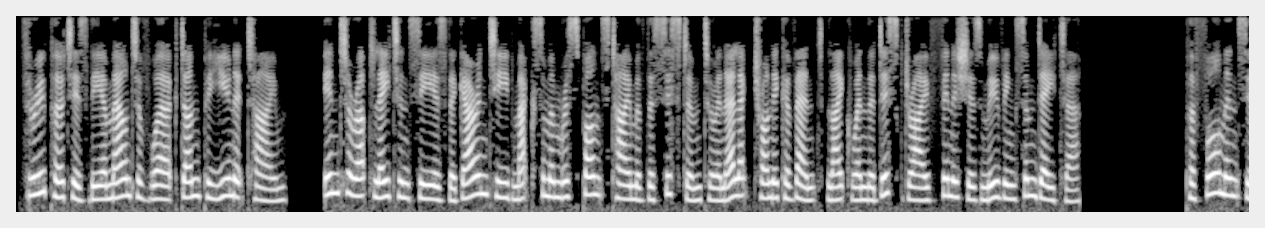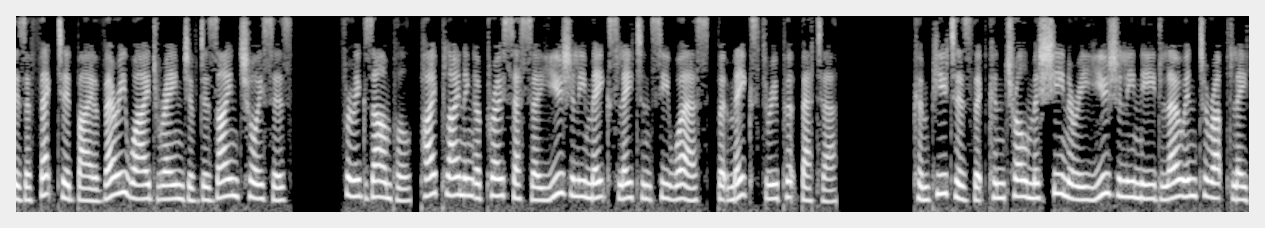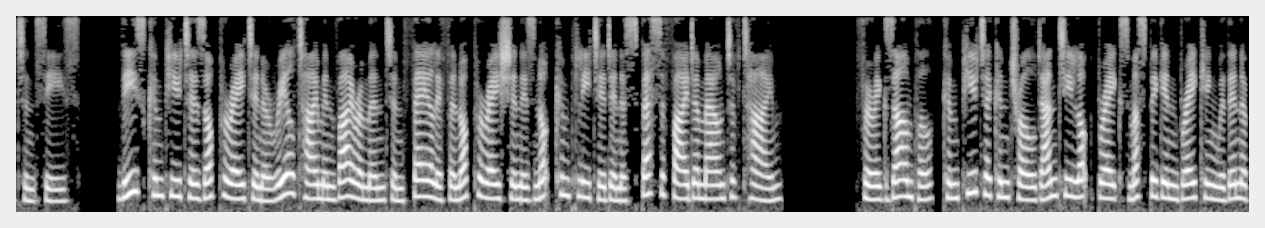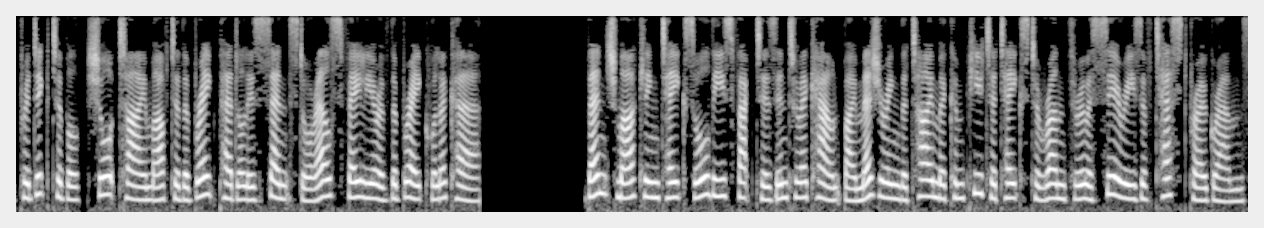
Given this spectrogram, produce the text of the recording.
Throughput is the amount of work done per unit time. Interrupt latency is the guaranteed maximum response time of the system to an electronic event like when the disk drive finishes moving some data. Performance is affected by a very wide range of design choices. For example, pipelining a processor usually makes latency worse, but makes throughput better. Computers that control machinery usually need low interrupt latencies. These computers operate in a real-time environment and fail if an operation is not completed in a specified amount of time. For example, computer-controlled anti-lock brakes must begin braking within a predictable, short time after the brake pedal is sensed or else failure of the brake will occur. Benchmarking takes all these factors into account by measuring the time a computer takes to run through a series of test programs.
